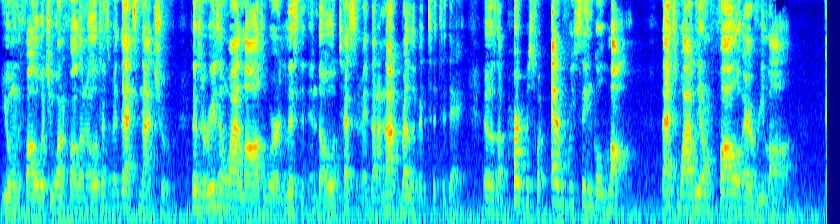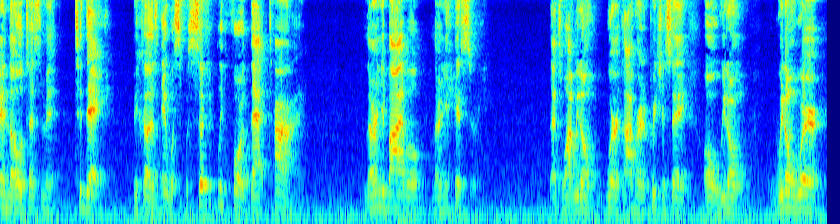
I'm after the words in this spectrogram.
you only follow what you want to follow in the Old Testament, that's not true. There's a reason why laws were listed in the Old Testament that are not relevant to today. There was a purpose for every single law. That's why we don't follow every law in the Old Testament today, because it was specifically for that time. Learn your Bible, learn your history. That's why we don't wear. I've heard a preacher say, "Oh, we don't we don't wear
